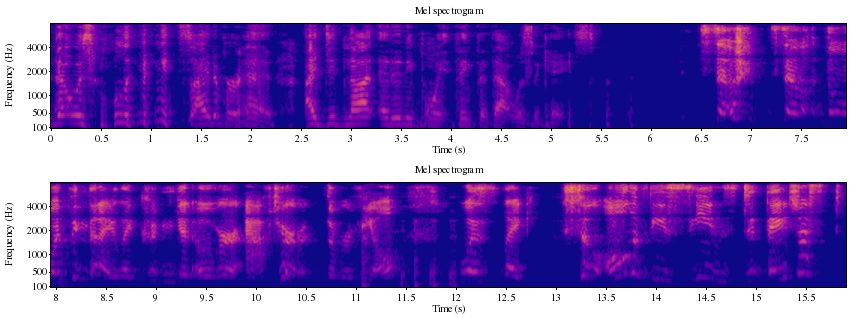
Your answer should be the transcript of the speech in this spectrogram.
that was living inside of her head. I did not at any point think that that was the case. So, so the one thing that I like couldn't get over after the reveal was like, so all of these scenes, did they just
